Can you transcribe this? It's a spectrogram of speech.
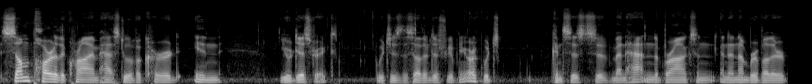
some part of the crime has to have occurred in your district, which is the Southern District of New York, which consists of Manhattan, the Bronx, and, and a number of other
